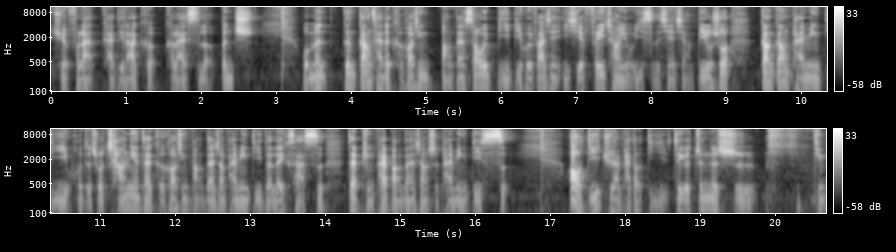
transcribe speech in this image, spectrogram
雪佛兰、凯迪拉克、克莱斯勒、奔驰。我们跟刚才的可靠性榜单稍微比一比，会发现一些非常有意思的现象。比如说，刚刚排名第一，或者说常年在可靠性榜单上排名第一的雷克萨斯，在品牌榜单上是排名第四。奥迪居然排到第一，这个真的是。挺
